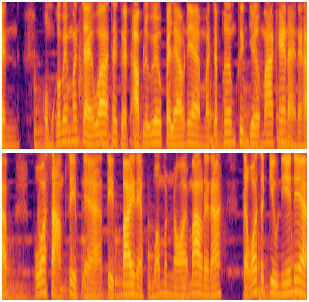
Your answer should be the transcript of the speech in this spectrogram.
30%ผมก็ไม่มั่นใจว่าถ้าเกิดอัพเลเวลไปแล้วเนี่ยมันจะเพิ่มขึ้นเยอะมากแค่ไหนนะครับ เพราะว่า 30 เนี่ยติดใบ้เนี่ยผมว่ามันน้อยมากเลยนะ แต่ว่าสกิลนี้เนี่ย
